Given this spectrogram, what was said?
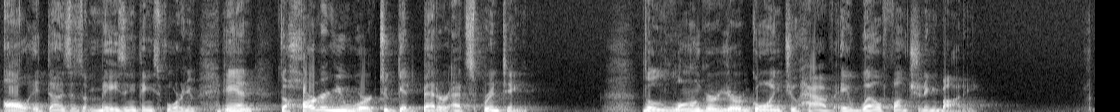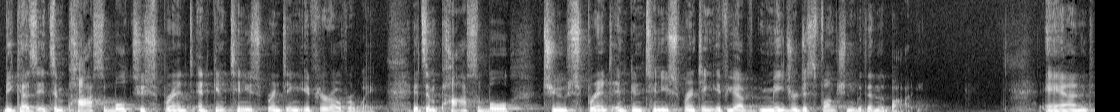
All it does is amazing things for you. And the harder you work to get better at sprinting, the longer you're going to have a well functioning body. Because it's impossible to sprint and continue sprinting if you're overweight. It's impossible to sprint and continue sprinting if you have major dysfunction within the body. And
